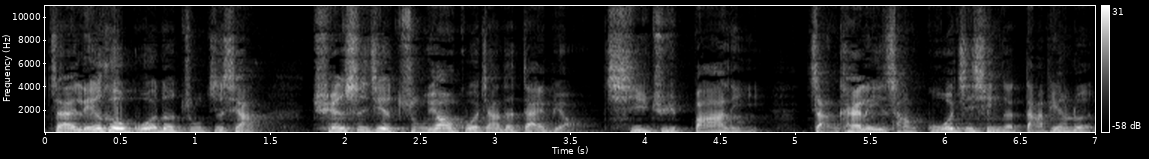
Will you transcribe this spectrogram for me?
在联合国的组织下，全世界主要国家的代表齐聚巴黎，展开了一场国际性的大辩论。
